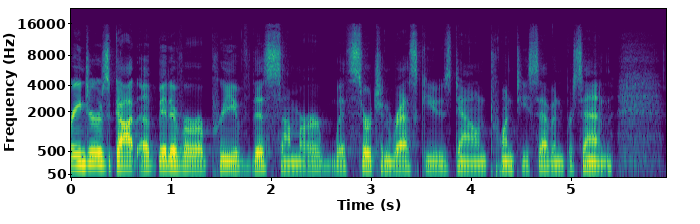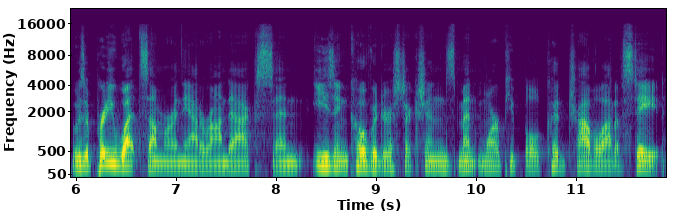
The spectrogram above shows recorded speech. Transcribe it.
Rangers got a bit of a reprieve this summer, with search and rescues down 27%. It was a pretty wet summer in the Adirondacks, and easing COVID restrictions meant more people could travel out of state.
